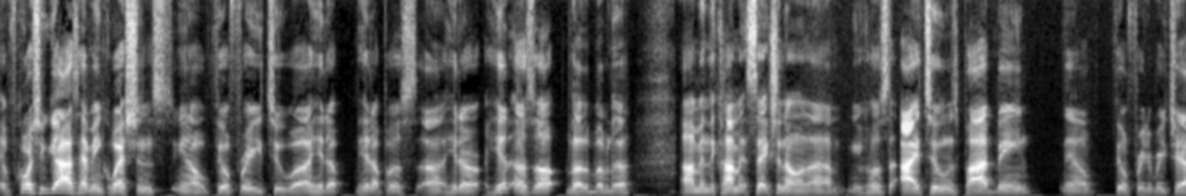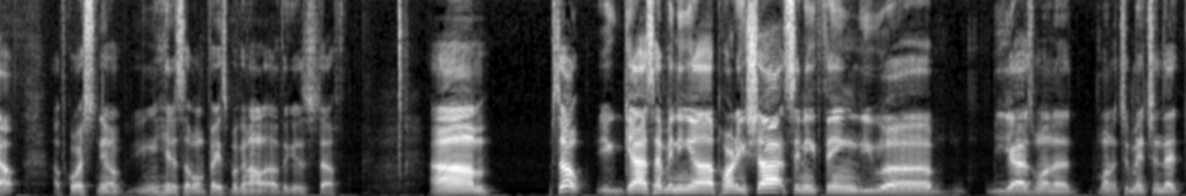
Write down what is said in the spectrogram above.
of, course, you guys have any questions, you know, feel free to uh, hit up, hit up us, uh, hit our, hit us up, blah blah blah, blah um, in the comment section on, um, you know, iTunes, Podbean. You know, feel free to reach out. Of course, you know, you can hit us up on Facebook and all the other good stuff. Um, so you guys have any uh, parting shots? Anything you uh, you guys want to wanted to mention that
